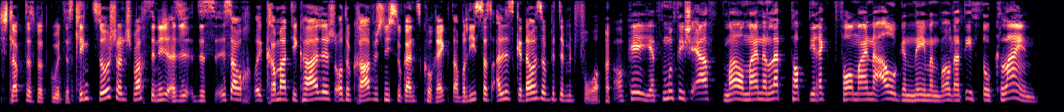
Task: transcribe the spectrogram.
Ich glaube, das wird gut. Das klingt so schon schwachsinnig. Also, das ist auch grammatikalisch, orthografisch nicht so ganz korrekt, aber lies das alles genauso bitte mit vor. Okay, jetzt muss ich erst mal meinen Laptop direkt vor meine Augen nehmen, weil das ist so klein.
